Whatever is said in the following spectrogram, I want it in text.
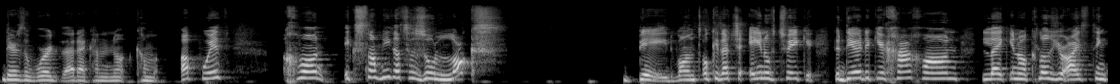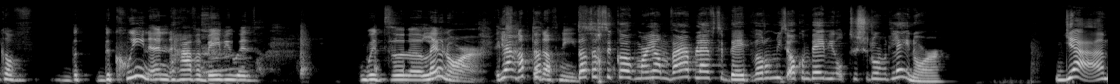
there's a word that I cannot come up with. Gewoon, ik snap niet dat ze zo laks deed. Want oké, dat je één of twee keer. De derde keer ga gewoon, like, you know, close your eyes, think of the, the queen and have a baby with, with uh, Leonor. Ik Ja, snapte dat, niet. Dat dacht ik ook. Marjam, waar blijft de baby? Waarom niet ook een baby op- tussendoor met Lenor? Ja,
